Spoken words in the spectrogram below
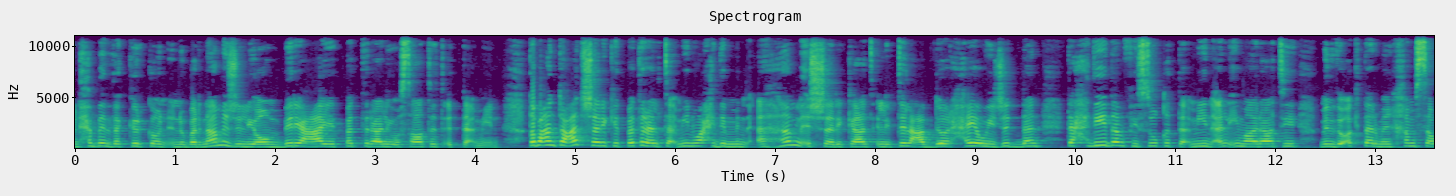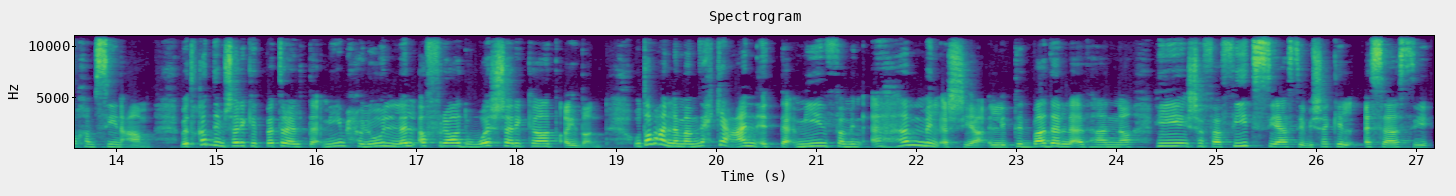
بنحب نذكركم إنه برنامج اليوم برعاية بترا لوساطة التأمين. طبعا تعد شركة بترا للتأمين واحدة من أهم الشركات اللي بتلعب دور حيوي جدا تحديدا في سوق التأمين الإماراتي منذ أكثر من 55 عام. بتقدم شركة بترا للتأمين حلول للأفراد والشركات أيضا. وطبعا لما بنحكي عن التأمين فمن أهم الأشياء اللي بتتبادر لأذهاننا هي شفافية السياسة بشكل أساسي.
